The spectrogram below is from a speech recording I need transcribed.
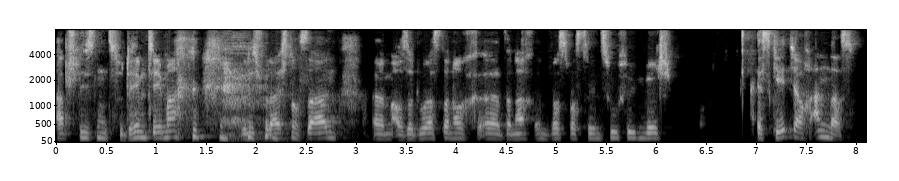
Abschließend zu dem Thema will ich vielleicht noch sagen, ähm, außer du hast da noch äh, danach etwas, was du hinzufügen willst. Es geht ja auch anders.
